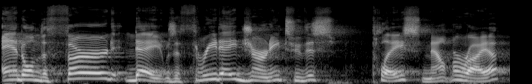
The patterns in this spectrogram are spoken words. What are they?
And on the third day, it was a three day journey to this place, Mount Moriah.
